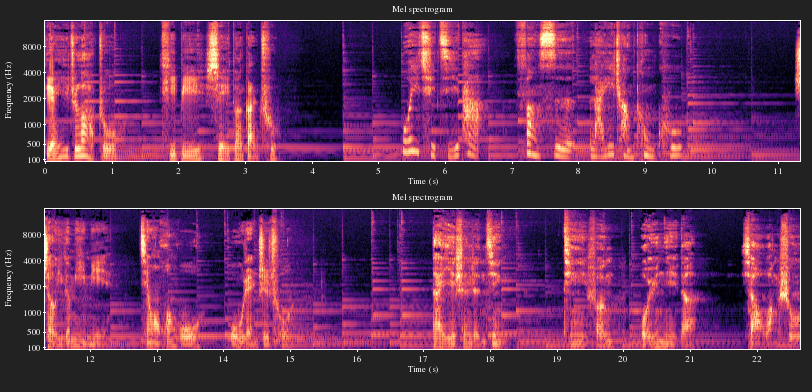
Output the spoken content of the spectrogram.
点一支蜡烛，提笔写一段感触。拨一曲吉他，放肆来一场痛哭。守一个秘密，前往荒芜无人之处。待夜深人静，听一封我与你的小王书。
